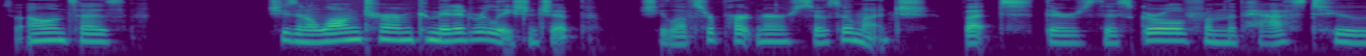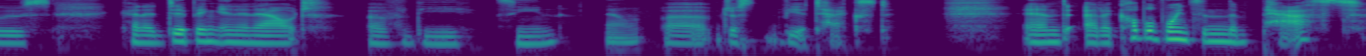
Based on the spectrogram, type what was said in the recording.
So Ellen says she's in a long-term committed relationship. She loves her partner so so much, but there's this girl from the past who's kind of dipping in and out of the scene now, uh, just via text. And at a couple points in the past,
